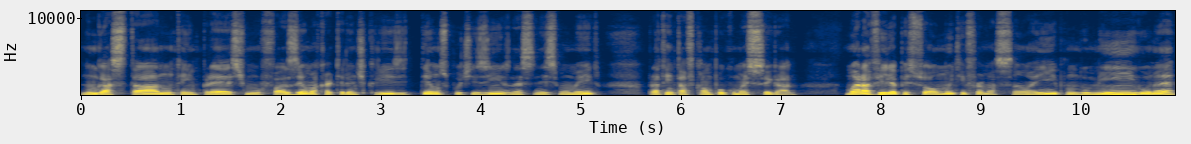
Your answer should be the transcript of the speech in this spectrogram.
não gastar, não ter empréstimo, fazer uma carteira anticrise, ter uns putzinhos nesse, nesse momento para tentar ficar um pouco mais sossegado. Maravilha, pessoal, muita informação aí para um domingo, né?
